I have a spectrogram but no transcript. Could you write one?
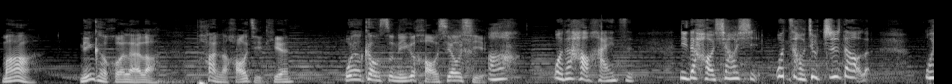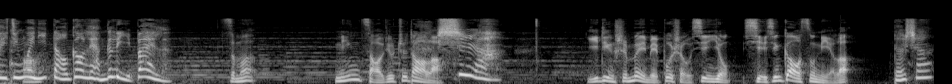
妈，您可回来了，盼了好几天。我要告诉你一个好消息啊！我的好孩子，你的好消息我早就知道了，我已经为你祷告两个礼拜了。怎么，您早就知道了？是啊，一定是妹妹不守信用，写信告诉你了。德生，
